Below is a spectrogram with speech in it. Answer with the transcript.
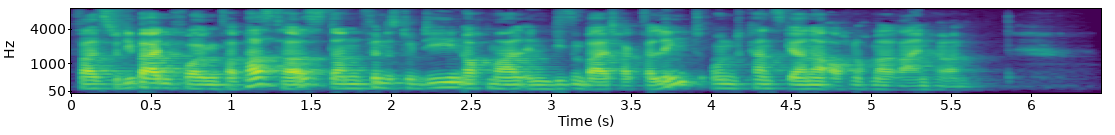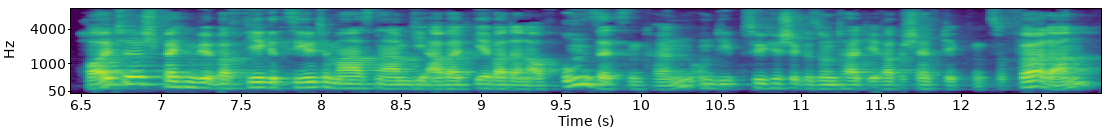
Falls du die beiden Folgen verpasst hast, dann findest du die nochmal in diesem Beitrag verlinkt und kannst gerne auch nochmal reinhören. Heute sprechen wir über vier gezielte Maßnahmen, die Arbeitgeber dann auch umsetzen können, um die psychische Gesundheit ihrer Beschäftigten zu fördern.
